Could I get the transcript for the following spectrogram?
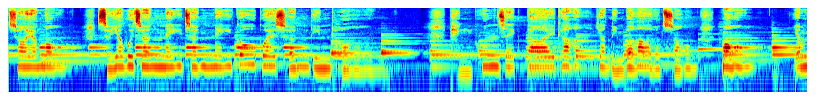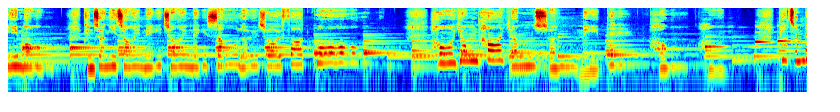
再仰望，谁又会像你，像你高贵上殿堂？评判值大家一脸不爽，望，任意望，权杖已在你，在你手里在发光，何用他欣赏你的好看？标准的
